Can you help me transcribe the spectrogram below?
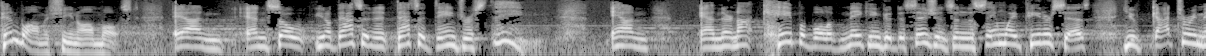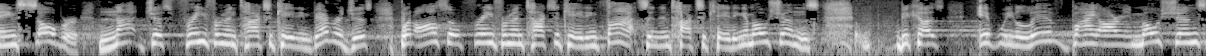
pinball machine almost. And, and so, you know, that's a, that's a dangerous thing. And and they're not capable of making good decisions. In the same way, Peter says, you've got to remain sober, not just free from intoxicating beverages, but also free from intoxicating thoughts and intoxicating emotions. Because if we live by our emotions,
